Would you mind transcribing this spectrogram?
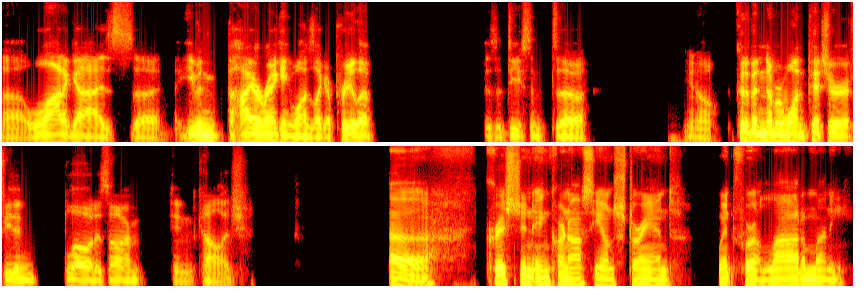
Uh, a lot of guys, uh, even the higher ranking ones like a Prelip is a decent, uh, you know, could have been number one pitcher if he didn't blow out his arm in college. Uh, Christian Encarnacion Strand went for a lot of money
